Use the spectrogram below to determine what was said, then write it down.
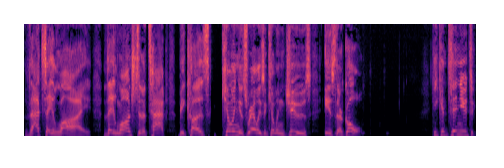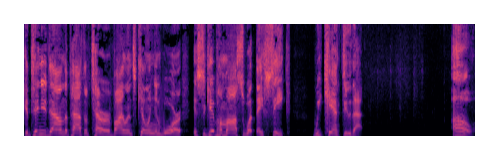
That's a lie. They launched an attack because killing Israelis and killing Jews is their goal. He continued to continue down the path of terror, violence, killing, and war is to give Hamas what they seek. We can't do that. Oh,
